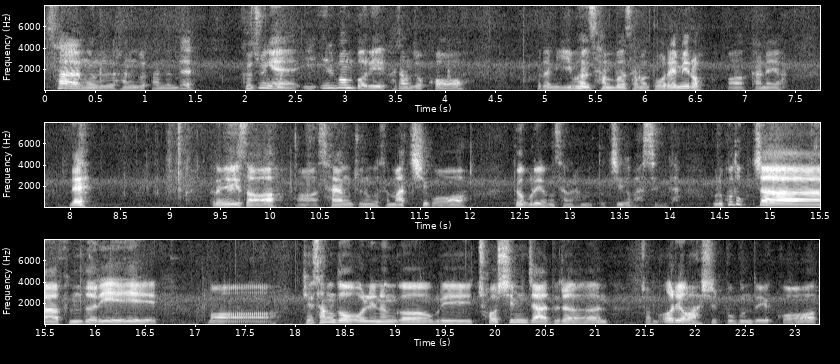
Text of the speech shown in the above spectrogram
사양을 하는 걸 봤는데 그 중에 이 1번 벌이 가장 좋고 그 다음에 2번, 3번, 4번 도레미로 어, 가네요. 네, 그럼 여기서 어, 사양 주는 것을 마치고 더불어 영상을 한번 또 찍어봤습니다. 우리 구독자 분들이 뭐 개상도 올리는 거 우리 초심자들은 좀 어려워하실 부분도 있고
